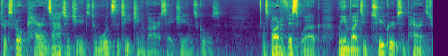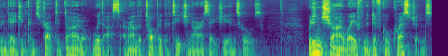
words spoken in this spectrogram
to explore parents' attitudes towards the teaching of RSHE in schools. As part of this work, we invited two groups of parents to engage in constructive dialogue with us around the topic of teaching RSHE in schools. We didn't shy away from the difficult questions,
